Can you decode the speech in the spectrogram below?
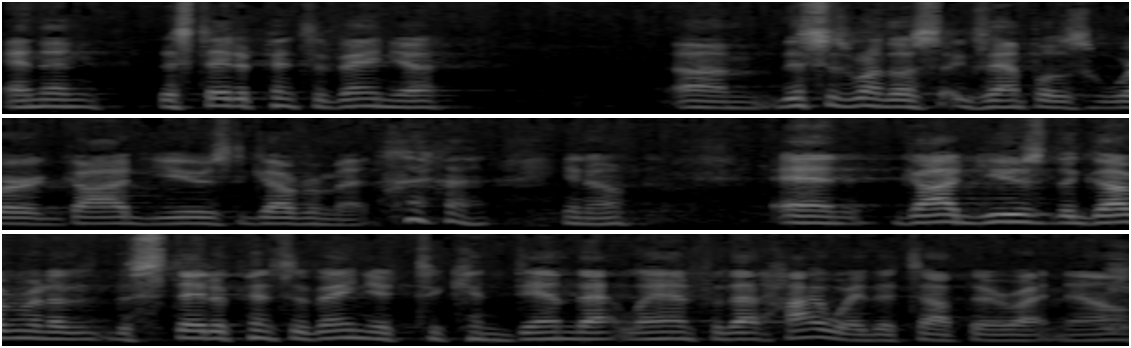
And then the state of Pennsylvania, um, this is one of those examples where God used government, you know. And God used the government of the state of Pennsylvania to condemn that land for that highway that's out there right now.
